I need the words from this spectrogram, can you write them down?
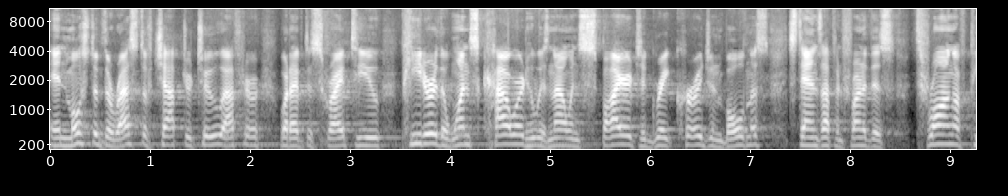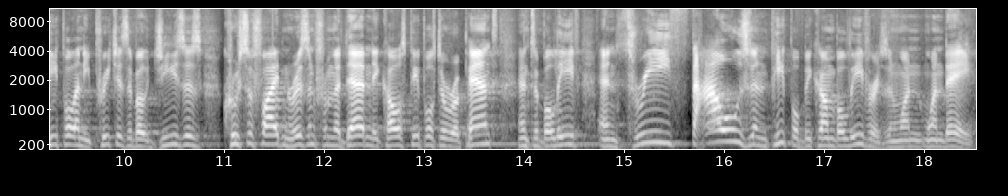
in most of the rest of chapter 2, after what I've described to you, Peter, the once coward who is now inspired to great courage and boldness, stands up in front of this throng of people and he preaches about Jesus crucified and risen from the dead and he calls people to repent and to believe. And 3,000 people become believers in one, one day.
